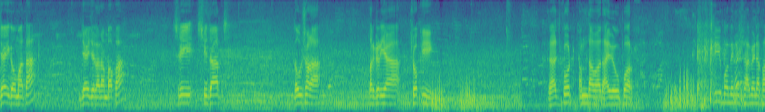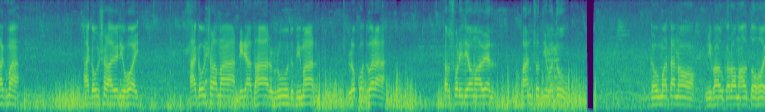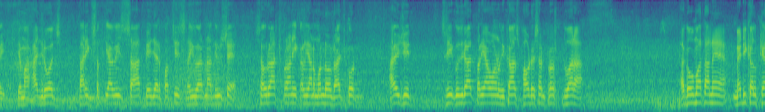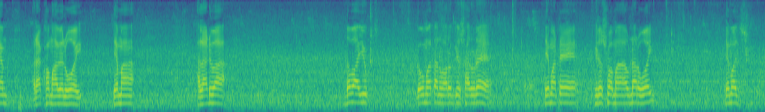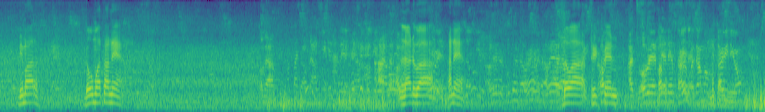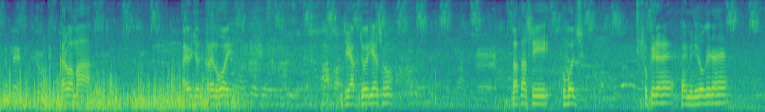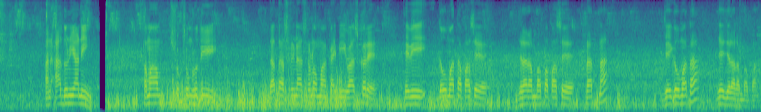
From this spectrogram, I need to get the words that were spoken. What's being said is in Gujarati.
જય ગૌ માતા, જય જલારામ બાપા. શ્રી સિદ્ધાર્થ ગૌશાળા પરગડિયા ચોકી, રાજકોટ, અમદાવાદ હાઈવે ઉપર શ્રી મંદિરની સામેના ભાગમાં આ ગૌશાળા આવેલી હોય. આ ગૌશાળામાં નિરાધાર, વૃદ્ધ, બીમાર લોકો દ્વારા તરસોડી દેવામાં આવેલ પાંચસોથી વધુ ગૌ માતાનો નિભાવ કરવામાં આવતો હોય, તેમાં આજ રોજ તારીખ સત્યાવીસ સાત બે હજાર પચીસ રવિવારના દિવસે સૌરાષ્ટ્ર પ્રાણી કલ્યાણ મંડળ રાજકોટ આયોજિત શ્રી ગુજરાત પર્યાવરણ વિકાસ ફાઉન્ડેશન ટ્રસ્ટ દ્વારા આ ગૌ માતાને મેડિકલ કેમ્પ રાખવામાં આવેલ હોય, તેમાં લાડવા દવાયુક્ત ગૌ માતાનું આરોગ્ય સારું રહે તે માટે પીરસવામાં આવનાર હોય તેમજ બીમાર ગૌ માતાને લાડવા અને દવા ટ્રીટમેન્ટ કરવામાં આયોજન કરેલ હોય. જે આપ જોઈ રહ્યા છો. દાતાશ્રી ખૂબ જ સુખી રહે, કાયમી નિરોગી રહે અને આ દુનિયાની તમામ સુખ સમૃદ્ધિ દાતાશ્રીના શરણોમાં કાયમી વાસ કરે એવી ગૌ માતા પાસે, જલારામ બાપા પાસે પ્રાર્થના. જય ગૌ માતા, જય જલારામ બાપા.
